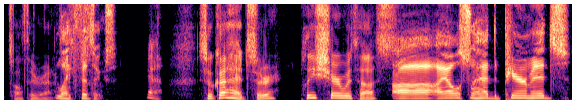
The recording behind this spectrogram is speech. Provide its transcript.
It's all theoretical. like physics. Yeah. So go ahead, sir. Please share with us. Uh, I also had the pyramids.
